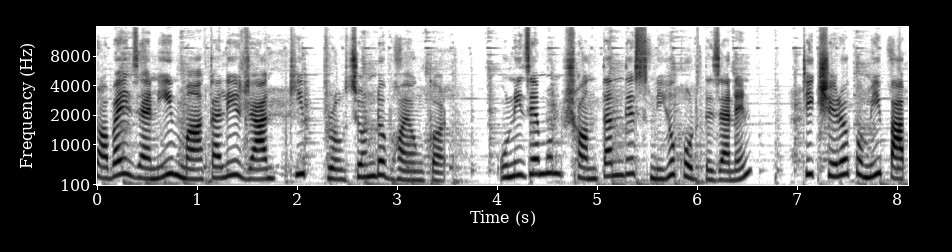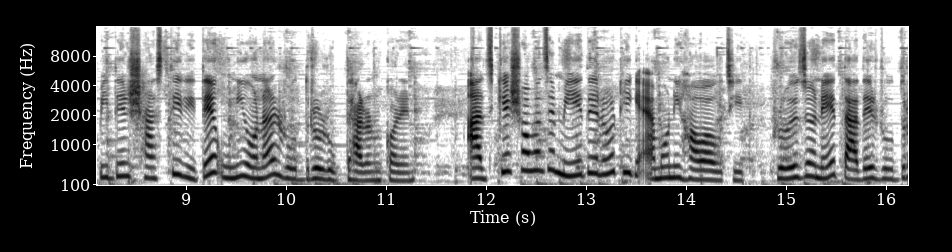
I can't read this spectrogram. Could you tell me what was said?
সবাই জানি মা কালীর রাগ কি প্রচণ্ড ভয়ঙ্কর। উনি যেমন সন্তানদের স্নেহ করতে জানেন, ঠিক সেরকমই পাপীদের শাস্তি দিতে উনি ওনার রুদ্র রূপ ধারণ করেন। আজকের সমাজে মেয়েদেরও ঠিক এমনই হওয়া উচিত। প্রয়োজনে তাদের রুদ্র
